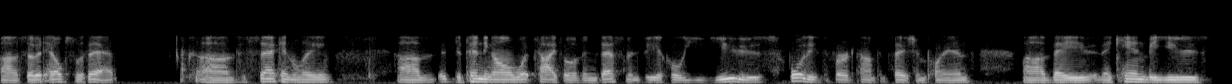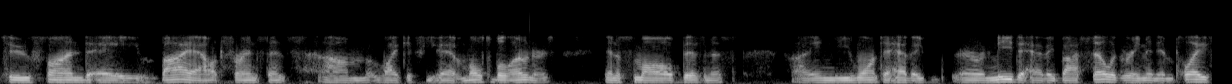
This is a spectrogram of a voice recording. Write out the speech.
so it helps with that. Uh, secondly, uh, depending on what type of investment vehicle you use for these deferred compensation plans, uh, they they can be used to fund a buyout, for instance, um, like if you have multiple owners in a small business, uh, and you want to have a or need to have a buy sell agreement in place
